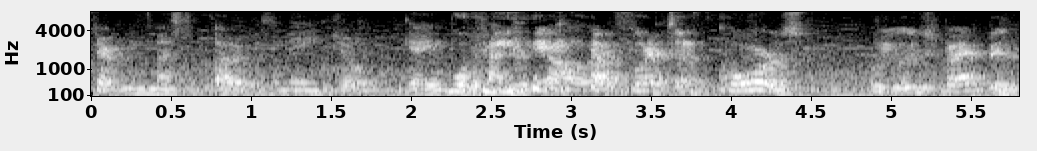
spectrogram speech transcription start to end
certainly must have thought it was an angel, gave Well, hundred yeah, dollars. but of course. What do you expected?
